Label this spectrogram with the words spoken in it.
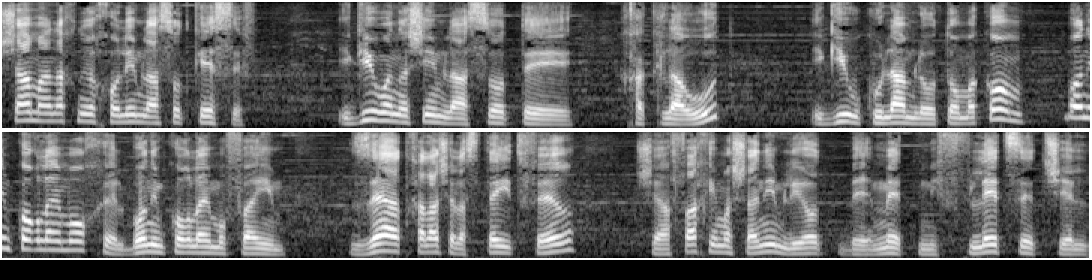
שם אנחנו יכולים לעשות כסף. הגיעו אנשים לעשות אה, חקלאות, הגיעו כולם לאותו מקום, בואו נמכור להם אוכל, בואו נמכור להם מופעים. זה ההתחלה של ה state fair, שהפך עם השנים להיות באמת מפלצת של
